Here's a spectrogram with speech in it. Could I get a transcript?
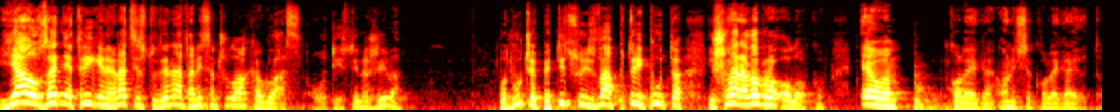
Ja u zadnje tri generacije studenta nisam čula ovakav glas. Ovo ti istina živa. Podvuče peticu iz dva, tri puta i švara dobro olovkom. Evo vam kolega, oni se kolegaju to.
